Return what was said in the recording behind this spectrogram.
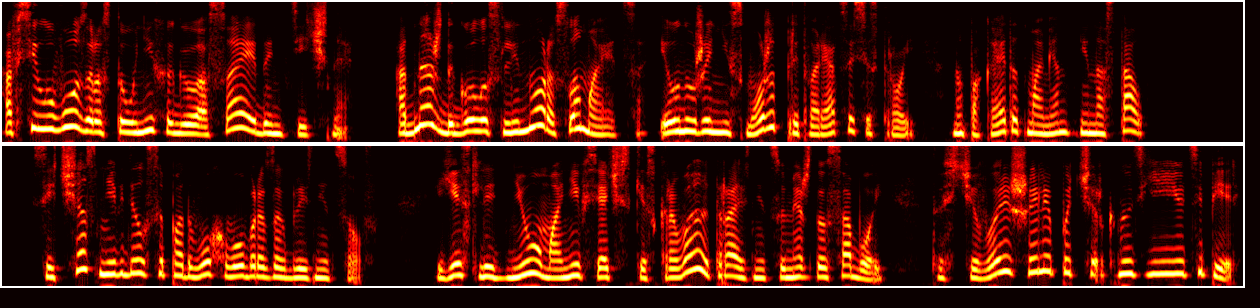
а в силу возраста у них и голоса идентичны. Однажды голос Ленора сломается, и он уже не сможет притворяться сестрой, но пока этот момент не настал. Сейчас мне виделся подвох в образах близнецов. Если днем они всячески скрывают разницу между собой, то с чего решили подчеркнуть ее теперь?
